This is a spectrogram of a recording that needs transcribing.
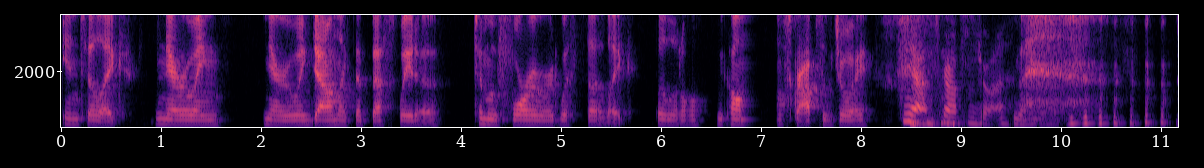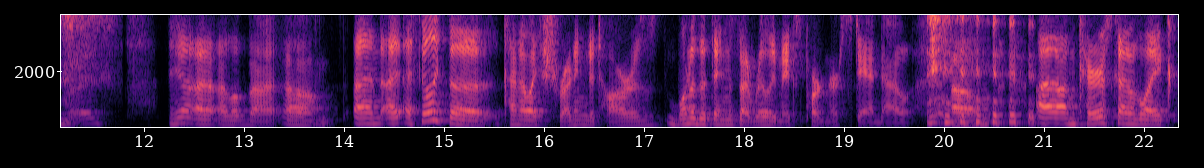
into like narrowing narrowing down like the best way to to move forward with the like the little we call them scraps of joy Yeah, scraps of joy. Nice. Yeah, I, I love that. Um, and I, I feel like the kind of like shredding guitar is one of the things that really makes partners stand out. Um, I, I'm curious, kind of like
